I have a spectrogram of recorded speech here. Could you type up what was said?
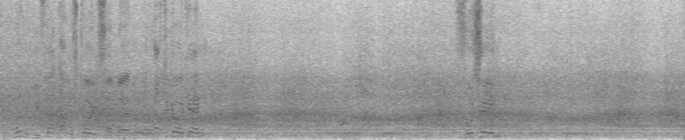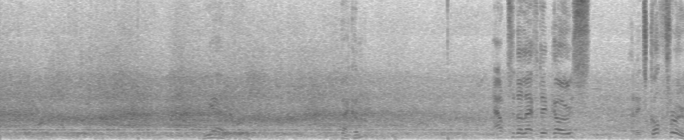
For a moment you felt that was going somewhere, but they'll have to go again. Foot in. Yeah. Beckham. Out to the left it goes. And it's got through.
